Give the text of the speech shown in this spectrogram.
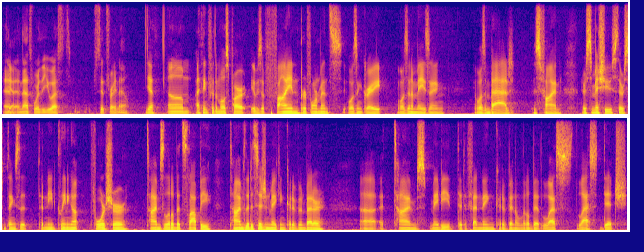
and Yeah. and that's where the U.S. sits right now. Yeah. Um, I think for the most part, it was a fine performance. It wasn't great. It wasn't amazing. It wasn't bad. It was fine. There's some issues. There's some things that, that need cleaning up for sure. Times a little bit sloppy. Times the decision making could have been better. Uh, at times, maybe the defending could have been a little bit less last ditch.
